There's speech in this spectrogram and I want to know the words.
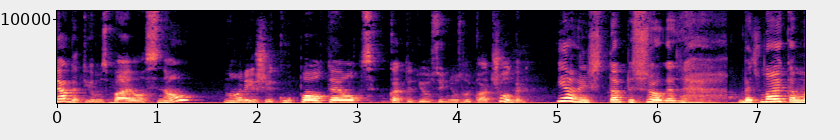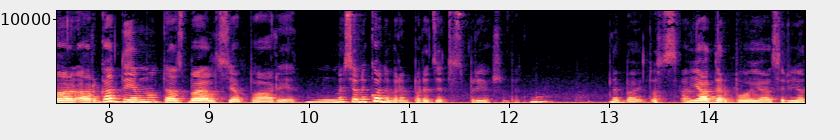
Tagad jums bailes nav. Nu, arī šī kupola telts, kad tad jūs viņu uzlikāt šogad? Jā, viņš tapis šogad, bet laikam ar, ar gadiem nu, tās bailes jau pāriet. Mēs jau neko nevaram paredzēt uz priekšu, bet nu, nebaidos. Jādarbojas, ir jo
